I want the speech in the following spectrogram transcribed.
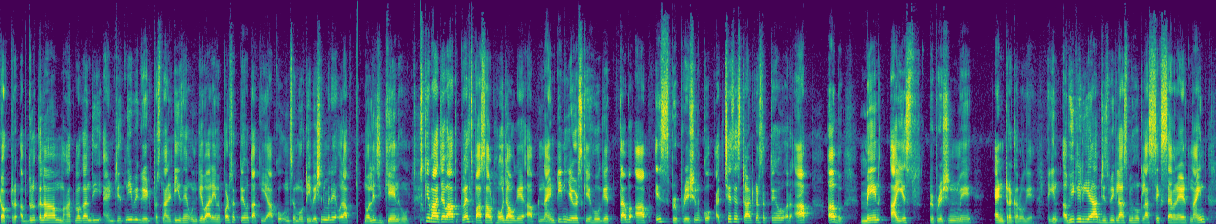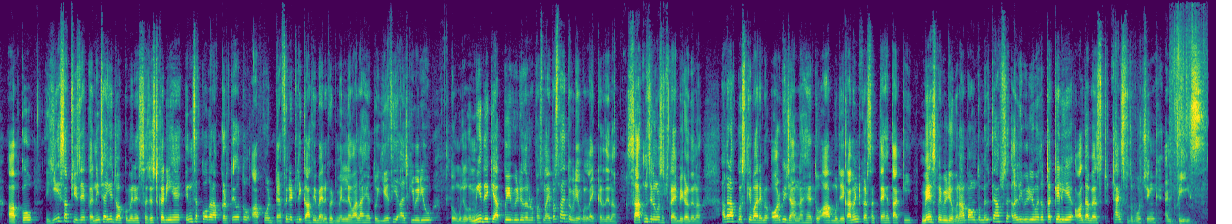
डॉक्टर अब्दुल कलाम, महात्मा गांधी एंड जितनी भी ग्रेट पर्सनालिटीज़ हैं, उनके बारे में पढ़ सकते हो, ताकि आपको उनसे मोटिवेशन मिले और आपकी नॉलेज गेन हो। उसके बाद जब आप ट्वेल्थ पास आउट हो जाओगे, आप नाइनटीन ईयर्स के होगे, तब आप इस प्रिपरेशन को अच्छे से स्टार्ट कर सकते हो और आप अब मेन आई प्रिपरेशन में एंटर करोगे। लेकिन अभी के लिए आप जिस भी क्लास में हो, class six, seven, eight, ninth, आपको ये सब चीज़ें करनी चाहिए जो आपको मैंने सजेस्ट करी हैं। इन सबको अगर आप करते हो तो आपको डेफिनेटली काफ़ी बेनिफिट मिलने वाला है। तो ये थी आज की वीडियो। तो मुझे उम्मीद है कि आपको ये वीडियो ज़रूर पसंद आई। पसंद आए तो वीडियो को लाइक कर देना। साथ में चैनल को सब्सक्राइब भी कर देना। अगर आपको इसके बारे में और भी जानना है तो आप मुझे कमेंट कर सकते हैं ताकि मैं इस पर वीडियो बना पाऊँ। तो मिलते हैं आपसे अगली वीडियो में। तब तक के लिए all the best thanks for the watching and peace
